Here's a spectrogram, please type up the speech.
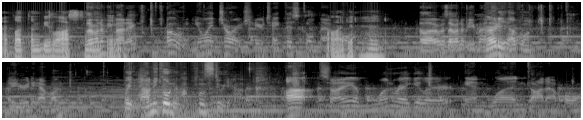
I'd let them be lost Is in that the one of you game mining? Oh, you know what, George? Here, take this golden apple. while I get ahead. Hello, is that one of you I already have one. Oh, you already have one? Wait, how many golden apples do we have? Uh, so I have one regular and one god apple.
